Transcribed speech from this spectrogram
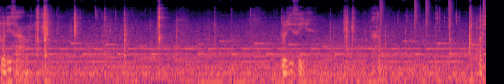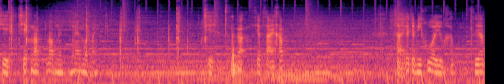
ตัวที่สามตัวที่สี่ครับโอเค เช็คน็อตรอบนึงแน่นหมดไหมโอเค แล้วก็เสียบสายครับ สายก็จะมีขั้วอยู่ครับ เสียบ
